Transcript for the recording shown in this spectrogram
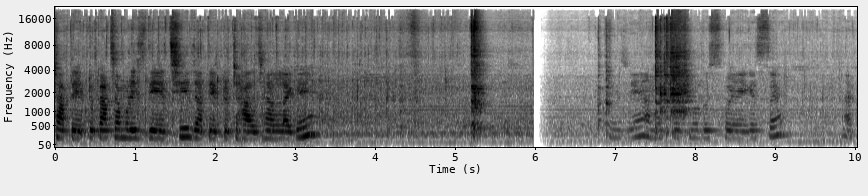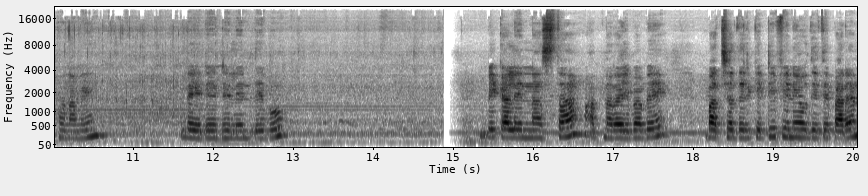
সাথে একটু কাঁচামরিচ দিয়েছি, যাতে একটু ঝাল ঝাল লাগে। আমার স্যুপ নুডলস হয়ে গেছে। এখন আমি প্লেটে ঢেলে দেব। বিকালের নাস্তা, আপনারা এইভাবে বাচ্চাদেরকে টিফিনেও দিতে পারেন।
